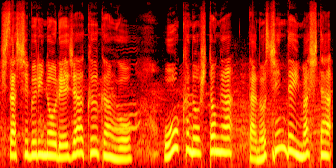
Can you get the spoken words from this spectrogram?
久しぶりのレジャー空間を多くの人が楽しんでいました。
